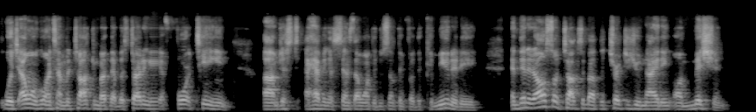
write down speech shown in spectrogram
which I won't go into time to talking about that. But starting at 14, um, just having a sense that I want to do something for the community. And then it also talks about the churches uniting on mission,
